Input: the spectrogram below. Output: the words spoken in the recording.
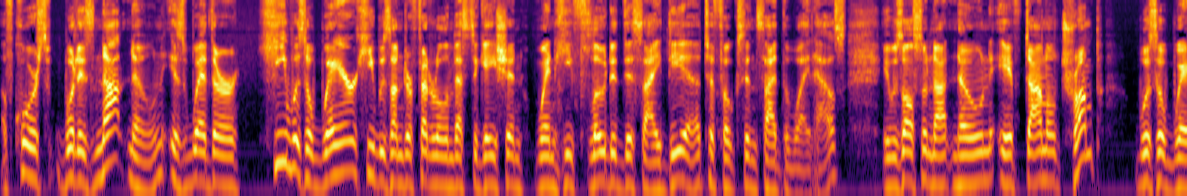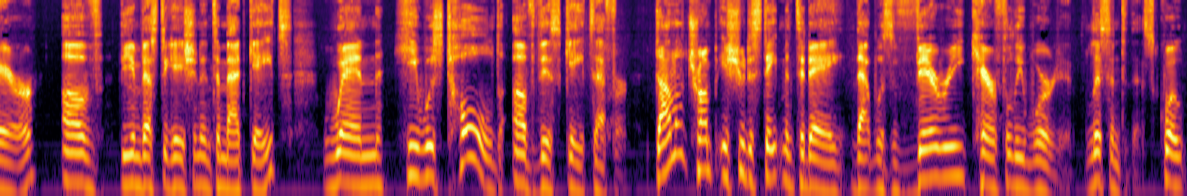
Of course, what is not known is whether he was aware he was under federal investigation when he floated this idea to folks inside the White House. It was also not known if Donald Trump was aware of the investigation into Matt Gaetz when he was told of this Gaetz effort. Donald Trump issued a statement today that was very carefully worded. Listen to this quote,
